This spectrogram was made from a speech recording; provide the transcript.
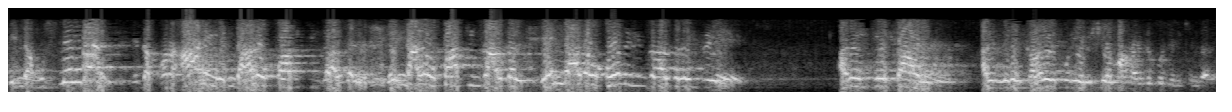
இந்த முஸ்லிம்கள் இந்த குரானை எந்த அளவு பார்க்கின்றார்கள்? எந்த அளவு பார்க்கின்றார்கள்? எந்த அளவு ஓதுகின்றார்கள் என்று அதை கேட்டால் அது மிக கவலைக்குரிய விஷயமாக இருந்து கொண்டிருக்கின்றது.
